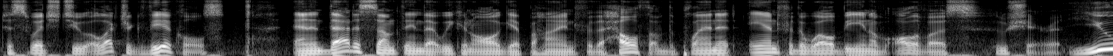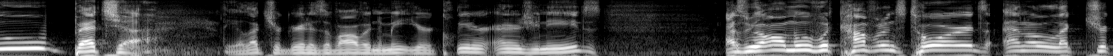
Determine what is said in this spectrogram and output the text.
to switch to electric vehicles, and that is something that we can all get behind for the health of the planet and for the well-being of all of us who share it. You betcha. The electric grid is evolving to meet your cleaner energy needs as we all move with confidence towards an electric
